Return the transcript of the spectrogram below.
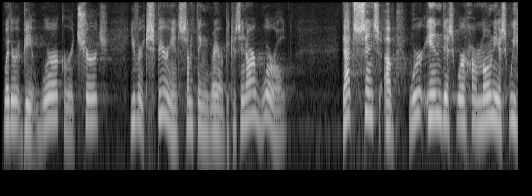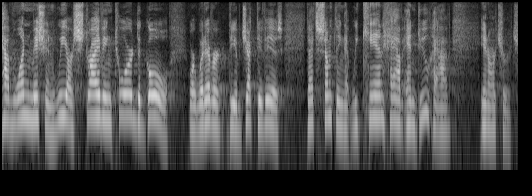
whether it be at work or at church, you've experienced something rare because in our world, that sense of we're in this, we're harmonious, we have one mission, we are striving toward the goal or whatever the objective is, that's something that we can have and do have in our church.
